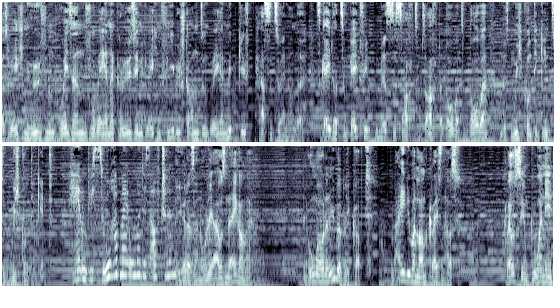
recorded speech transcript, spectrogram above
aus welchen Höfen und Häusern, von welcher Größe, mit welchem Viehbestand und welcher Mitgift passen zueinander. Das Geld hat zum Geld finden müssen, Sach zum Sach, der Dober zum Dober und das Milchkontingent zum Milchkontingent. Hä, und wieso hat meine Oma das aufgeschrieben? Na ja, da sind alle aus und eingegangen. Der Oma hat einen Überblick gehabt. Weit über den Landkreisen aus. Große und Kleine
